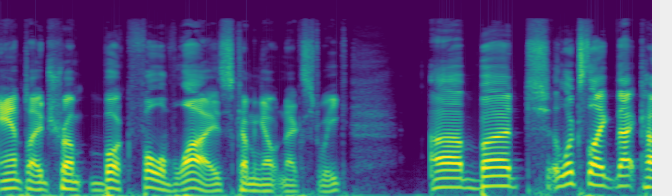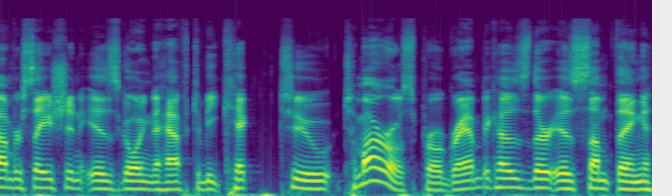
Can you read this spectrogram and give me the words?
anti-Trump book full of lies coming out next week. Uh, but it looks like that conversation is going to have to be kicked to tomorrow's program because there is something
